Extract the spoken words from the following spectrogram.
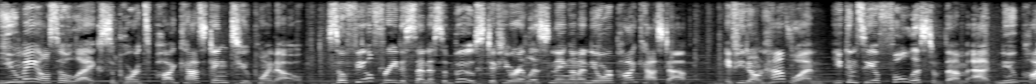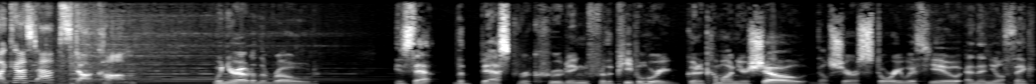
You may also like Supports Podcasting 2.0, so feel free to send us a boost if you are listening on a newer podcast app. If you don't have one, you can see a full list of them at newpodcastapps.com. When you're out on the road, is that the best recruiting for the people who are going to come on your show? They'll share a story with you, and then you'll think,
